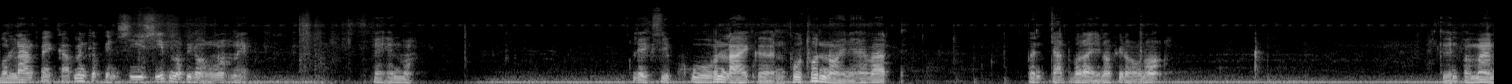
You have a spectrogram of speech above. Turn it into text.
บนล่างไปกลับ มันก็เป็นสี่สิบเนาะพี่น้องเนาะเนี่ยไม่เห็นบ่เลขสิบคูมันหลายเกิน ผู้ทุนหน่อยเนี่ยให้ว่าเพิ่นจัดบ่ได้เนาะพี่น้องเนาะเกินประมาณ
